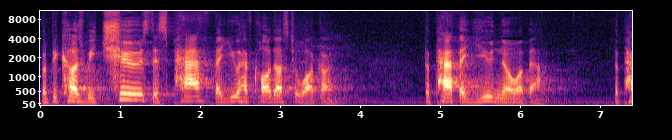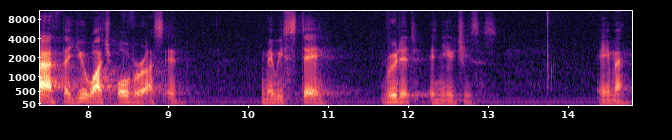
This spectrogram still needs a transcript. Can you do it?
but because we choose this path that you have called us to walk on, the path that you know about, the path that you watch over us in. May we stay rooted in you, Jesus. Amen.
